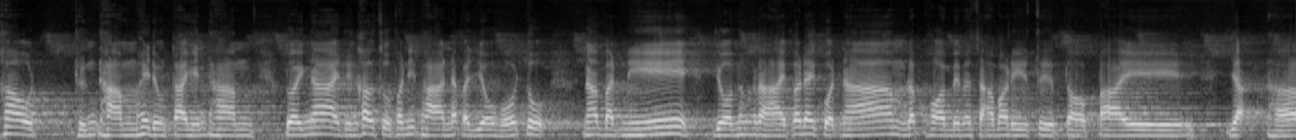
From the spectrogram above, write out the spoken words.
เข้าถึงธรรมให้ดวงตาเห็นธรรม โดยง่ายถึงเข้าสู่พระนิพพานนปัญโยโหตุ ณบัดนี้โยมทั้งหลายก็ได้กรวดน้ำรับพรเป็นภาษาบาลีสืบต่อไปยะถา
